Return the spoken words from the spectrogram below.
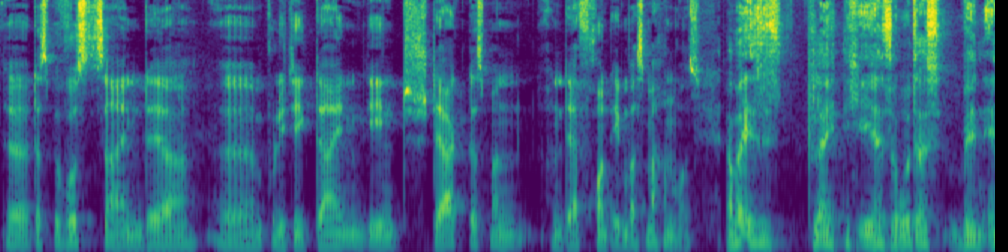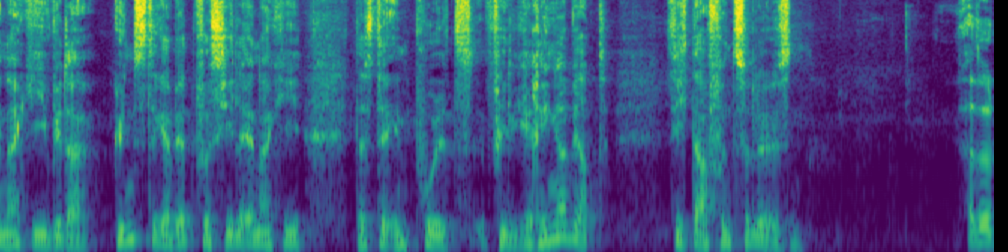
das Bewusstsein der äh, Politik dahingehend stärkt, dass man an der Front eben was machen muss. Aber ist es vielleicht nicht eher so, dass wenn Energie wieder günstiger wird, fossile Energie, dass der Impuls viel geringer wird, sich davon zu lösen? also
